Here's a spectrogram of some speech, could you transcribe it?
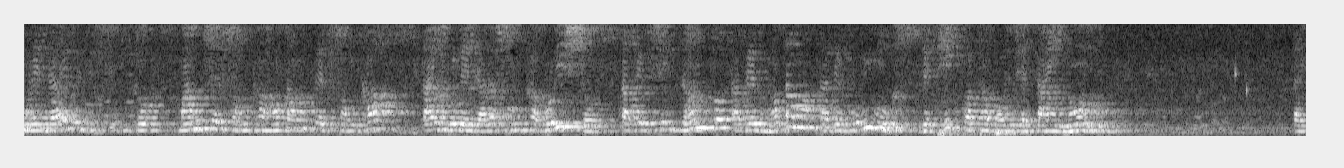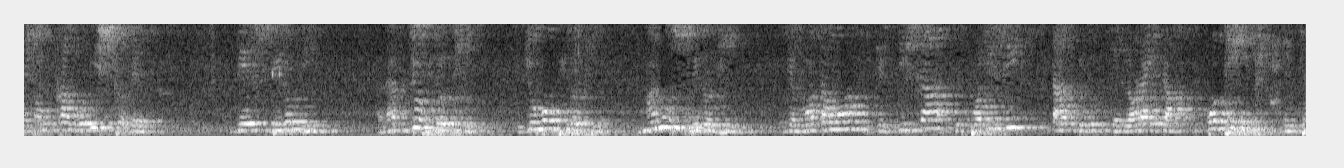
হয়ে যায়, রেজিস্ট্রিত মানুষের সংখ্যা, মতামতের সংখ্যা, তাই বলে যারা সংখ্যা গরিষ্ঠ তাদের সিদ্ধান্ত, তাদের মতামত, তাদের অভিমুখ যে ঠিক কথা বলছে তাই নয়। তাই সংখ্যা গরিষ্ঠদের দেশ বিরোধী, রাজ্য বিরোধী, যুব বিরোধী, মানুষ বিরোধী যে মতামত, যে দিশা, যে পলিসি তার বিরুদ্ধে লড়াইটা কঠিন কিন্তু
